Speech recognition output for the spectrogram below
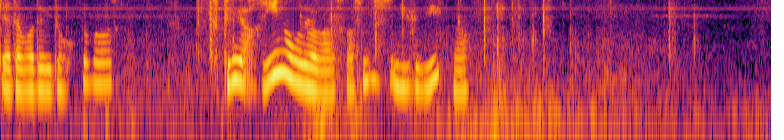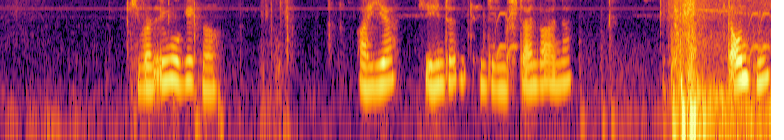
Der da wurde wieder hochgebaut. Spielen wir Arena oder was? Was sind das denn die für Gegner? Hier waren irgendwo Gegner. Ah, hier. Hier hinter, hinter dem Stein war einer. Da unten.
